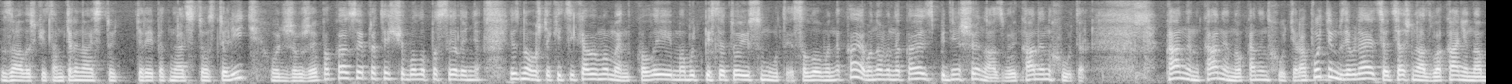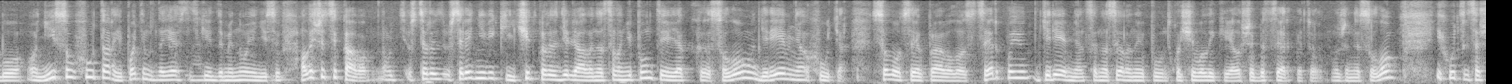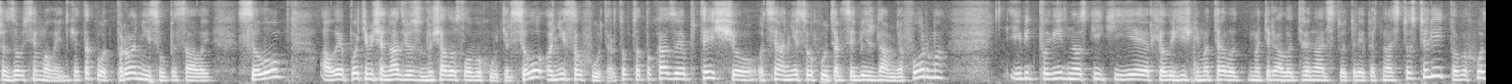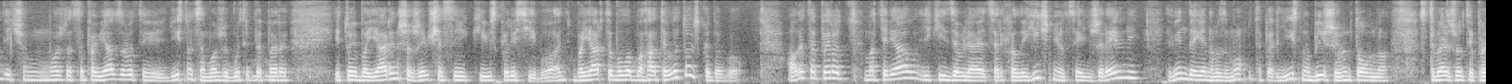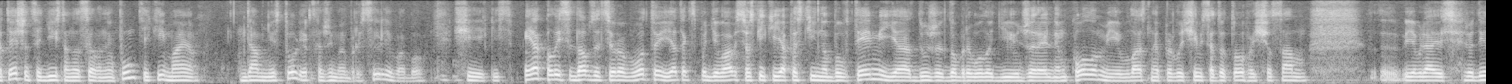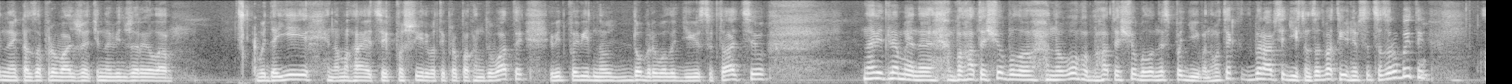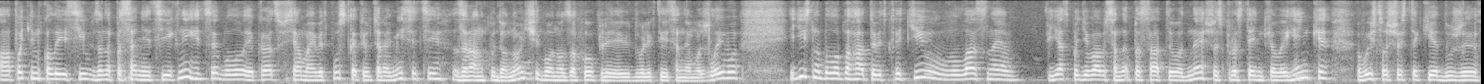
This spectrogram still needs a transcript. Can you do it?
залишки там 13-15 століть, отже, вже показує про те, що було поселення. І знову ж таки цікавий момент, коли, мабуть, після тої смути село виникає, воно виникає під іншою назвою Канен Хутор. Канен, Канен, о, Канен Хутір. А потім з'являється оця ж назва Канін або Онісов хутор, і потім здається, домінує Онісів. Але що цікаво, серед- в середні віки чітко розділяли населені пункти як село, деревня, хутір. Село це, як правило, з церквою, деревня це населений пункт, хоч і великий, але ще без церкви, то вже не село. І хутір це щось зовсім маленьке. Так от, про Онісів писали село, але потім ще назві звучало слово хутір. Село Онісов хутор. Тобто показує те, що оця Онісов хутор це більш давня форма. І відповідно, оскільки є археологічні матеріали, матеріали 13-15 століть, то виходить, що можна це пов'язувати. Дійсно, це може бути тепер і той боярин, що жив в часи Київської Росії. Бо бояр то було багато Литовську добу. Але тепер от матеріал, який з'являється археологічний, цей джерельний, він дає нам змогу тепер дійсно більш ґрунтовно стверджувати про те, що це дійсно населений пункт, який має давню історію, як скажімо, Брюсилів або ще якісь. Я коли сідав за цю роботу, я так сподівався, оскільки я постійно був в темі, я дуже добре володію джерельним колом і, власне, прилучився до того, що сам е, являюсь людиною, яка запроваджує ті нові джерела. Видає їх, намагається їх поширювати, пропагандувати. Відповідно, добре володію ситуацією. Навіть для мене багато що було нового, багато що було несподіваного. От я збирався дійсно за два тижні все це зробити. А потім, коли я сів за написання цієї книги, це було якраз вся моя відпустка півтора місяці зранку до ночі, бо воно захоплює відволіктися неможливо. І дійсно було багато відкриттів. Власне, я сподівався написати одне, щось простеньке, легеньке. Вийшло щось таке дуже,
